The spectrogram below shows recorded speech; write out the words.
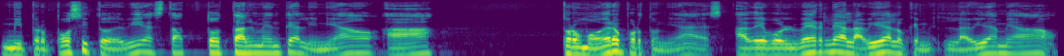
mi propósito de vida está totalmente alineado a promover oportunidades, a devolverle a la vida lo que la vida me ha dado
